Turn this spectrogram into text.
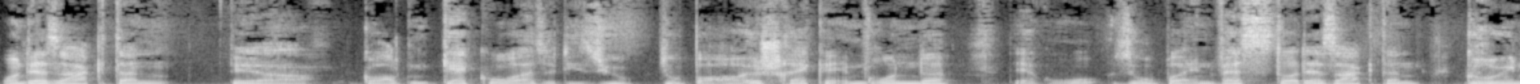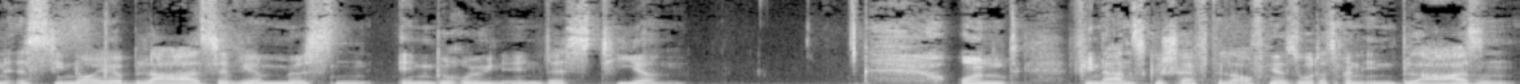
Und er sagt dann, der Gordon Gecko, also die super Heuschrecke im Grunde, der super Investor, der sagt dann, Grün ist die neue Blase, wir müssen in Grün investieren. Und Finanzgeschäfte laufen ja so, dass man in Blasen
